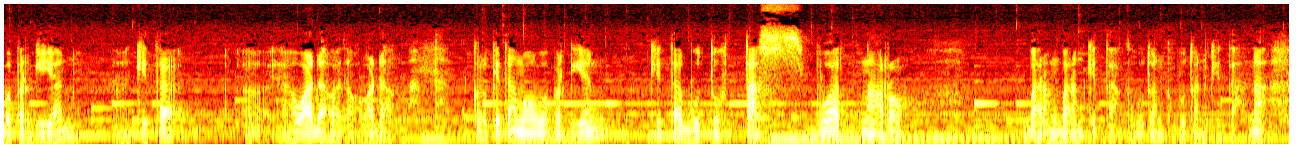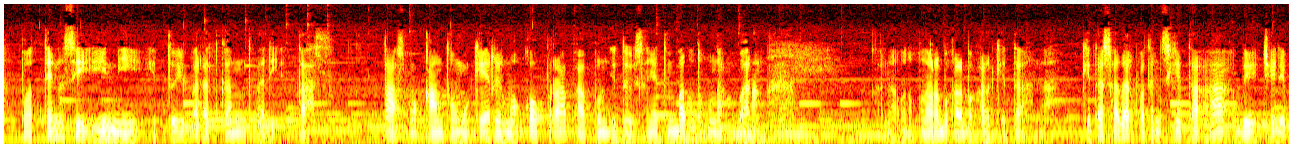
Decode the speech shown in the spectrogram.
bepergian kita uh, wadah wadah wadah. Kalau kita mau bepergian kita butuh tas buat naruh barang-barang kita kebutuhan-kebutuhan kita. Nah potensi ini itu ibaratkan tadi tas. Tas mau kantong mau carrier mau koper apa pun itu misalnya tempat untuk menaruh barang. Karena untuk menaruh bekal-bekal kita. Nah kita sadar potensi kita A, B, C, D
